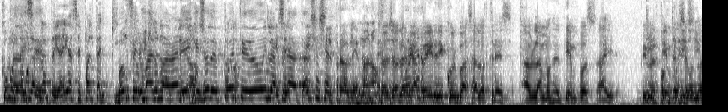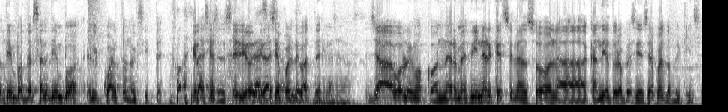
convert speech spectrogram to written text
cómo le damos la plata y ahí hace faltan 500 Vos firmá el pagaré pesos. que yo después te doy la Ese, plata. ese es el problema. No, no. Pero yo les voy a pedir disculpas a los tres. Hablamos de tiempos. Hay Primer tiempo, segundo tiempo, tercer tiempo, el cuarto no existe. Gracias en serio y gracias por el debate. Gracias Ya volvemos con Hermes Wiener, que se lanzó a la candidatura presidencial para el 2015.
